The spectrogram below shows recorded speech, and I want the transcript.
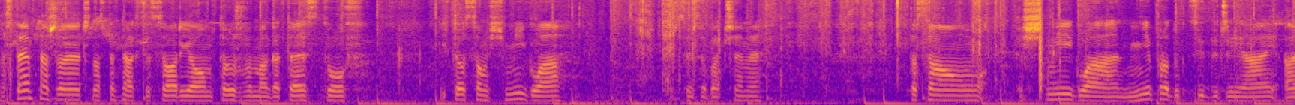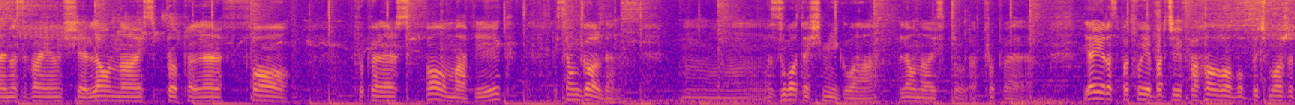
Następna rzecz, następne akcesorium, to już wymaga testów. I to są śmigła. Już zobaczymy. To są śmigła nie produkcji DJI, ale nazywają się Low Noise Propeller 4 Propellers 4 Mavic i są golden. Mm, Złote śmigła Low Noise Pro- Propeller. Ja je rozpakuję bardziej fachowo, bo być może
